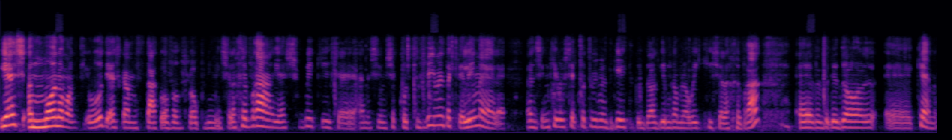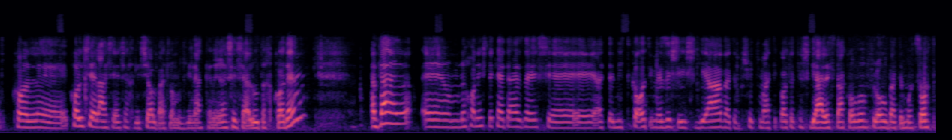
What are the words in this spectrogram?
יש המון המון תיעוד, יש גם Stack Overflow פנימי של החברה, יש וויקי שאנשים שכותבים את הכלים האלה, אנשים כאילו שכותבים את Git, דואגים גם ל-wiki של החברה, אה, ובגדול, אה, כן, כל, אה, כל שאלה שיש לך לשאול ואת לא מבינה, כנראה ששאלו אותך קודם. אבל אמ, נכון יש את הקטע הזה שאתן נתקעות עם איזושהי שגיאה ואתן פשוט מעתיקות את השגיאה ל-Stack Overflow ואתן מוצאות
